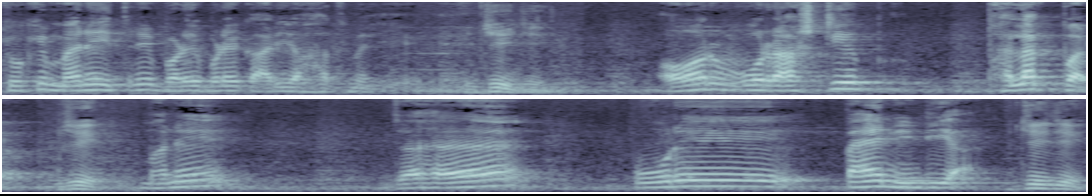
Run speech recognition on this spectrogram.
क्योंकि मैंने इतने बड़े बड़े कार्य हाथ में लिए जी जी। और वो राष्ट्रीय फलक पर जी। मैंने जो है पूरे पैन इंडिया जी जी।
